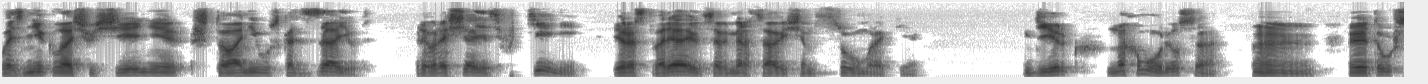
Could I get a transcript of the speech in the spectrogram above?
возникло ощущение, что они ускользают, превращаясь в тени и растворяются в мерцающем сумраке. Дирк нахмурился. «Хм, это уж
